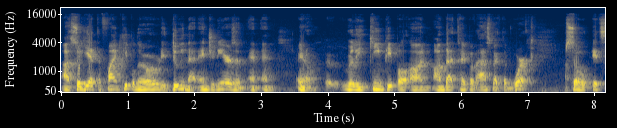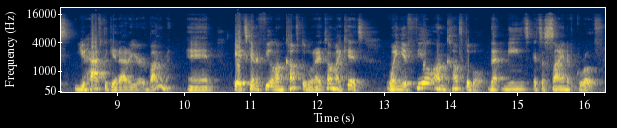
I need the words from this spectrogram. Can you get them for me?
Uh, so he had to find people that are already doing that, engineers and, and, and you know, really keen people on, on that type of aspect of work. So it's you have to get out of your environment and it's going to feel uncomfortable. And I tell my kids, when you feel uncomfortable, that means it's a sign of growth.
